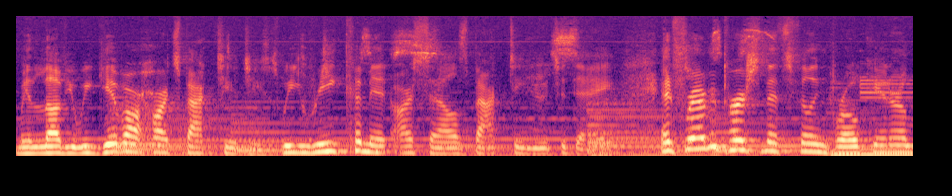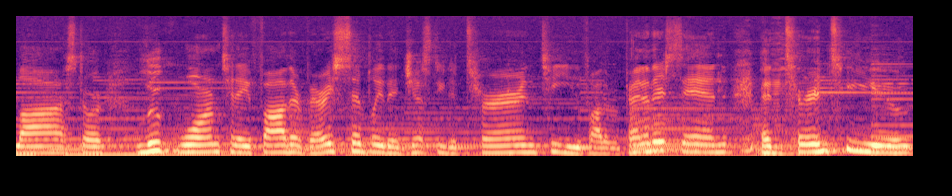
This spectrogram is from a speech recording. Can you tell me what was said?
We love you. We give our hearts back to you, Jesus. We recommit ourselves back to you today. And for every person that's feeling broken or lost or lukewarm today, Father, very simply, they just need to turn to you, Father. Repent of their sin and turn to you,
